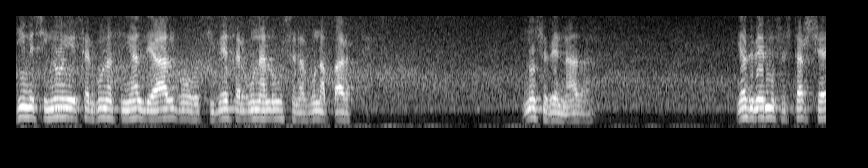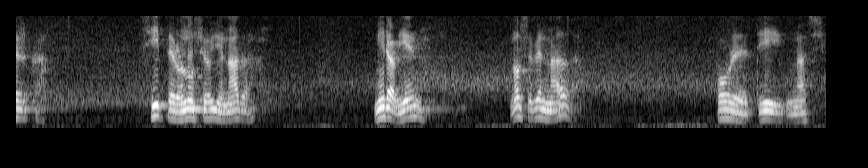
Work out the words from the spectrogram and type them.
dime si no oyes alguna señal de algo o si ves alguna luz en alguna parte. No se ve nada. Ya debemos estar cerca. Sí, pero no se oye nada. Mira bien, no se ve nada. Pobre de ti, Ignacio.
